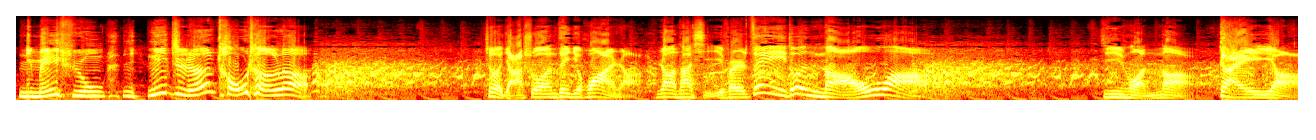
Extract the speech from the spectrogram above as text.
你没胸，你你只能头疼了。这家说完这句话呀，让他媳妇儿这顿挠啊！金环呐，该呀，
